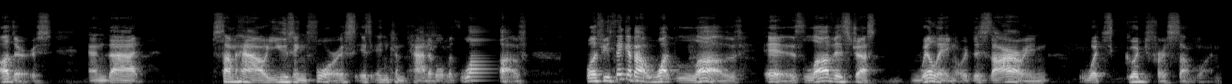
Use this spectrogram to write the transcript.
others and that somehow using force is incompatible with love well if you think about what love is love is just willing or desiring what's good for someone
